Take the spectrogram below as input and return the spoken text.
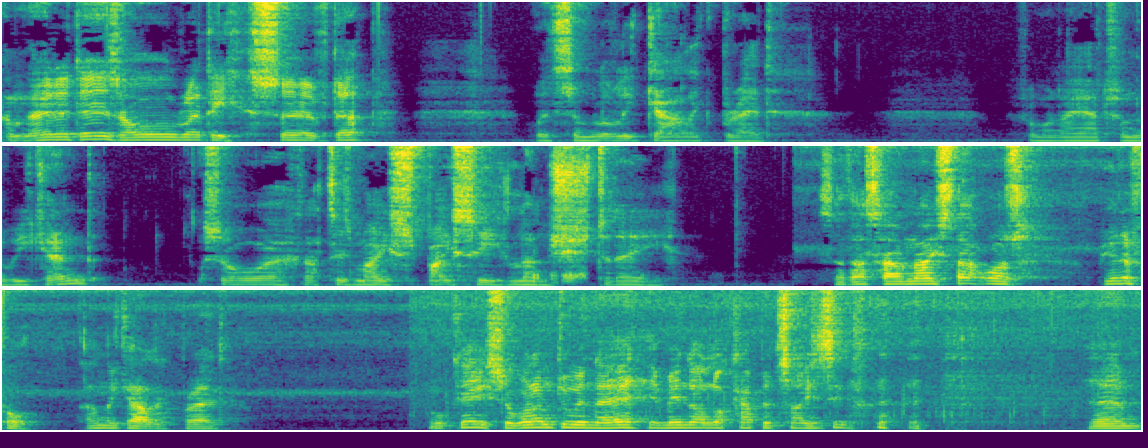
And there it is already served up with some lovely garlic bread from what I had from the weekend. So uh, that is my spicy lunch today. So that's how nice that was. Beautiful. And the garlic bread. Okay so what I'm doing there it may not look appetizing Um,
